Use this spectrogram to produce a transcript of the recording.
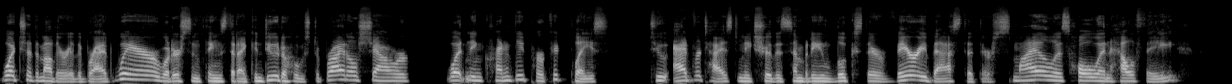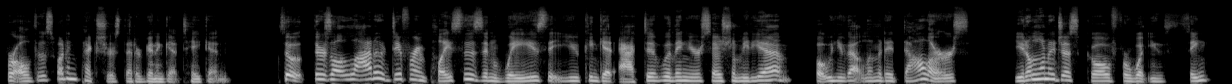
what should the mother of the bride wear? What are some things that I can do to host a bridal shower? What an incredibly perfect place to advertise to make sure that somebody looks their very best, that their smile is whole and healthy. for all those wedding pictures that are going to get taken. So there's a lot of different places and ways that you can get active within your social media. But when you've got limited dollars, you don't want to just go for what you think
